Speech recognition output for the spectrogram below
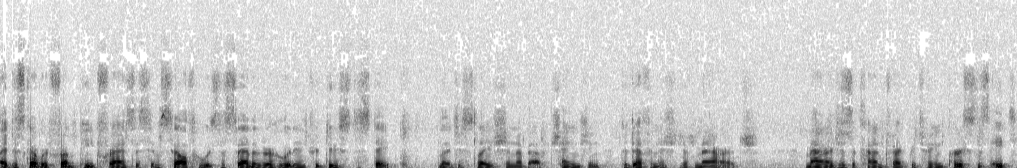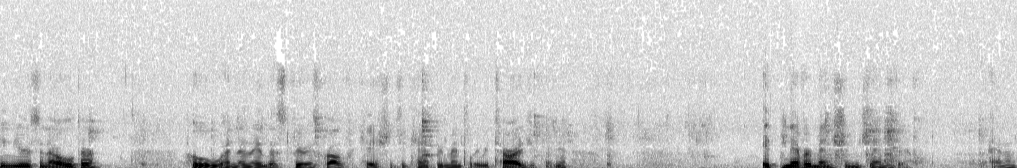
I discovered from Pete Francis himself, who was the senator who had introduced the state legislation about changing the definition of marriage. Marriage is a contract between persons 18 years and older, who, and then they list various qualifications. You can't be mentally retarded. You can't. You know. It never mentioned gender, and on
